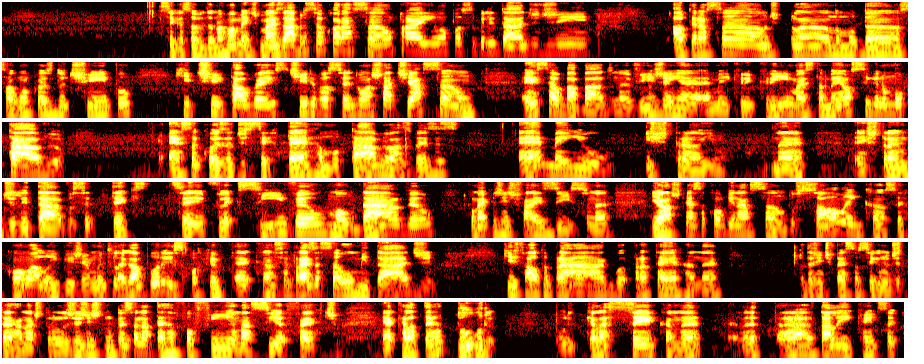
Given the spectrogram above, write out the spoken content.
Siga sua vida normalmente, mas abra seu coração para ir uma possibilidade de alteração, de plano, mudança, alguma coisa do tipo que te talvez tire você de uma chateação. Esse é o babado, né? Virgem é, é meio cri-cri, mas também é um signo mutável. Essa coisa de ser terra mutável, às vezes, é meio estranho, né? É estranho de lidar. Você tem que ser flexível, moldável. Como é que a gente faz isso, né? E eu acho que essa combinação do Sol em Câncer com a Lua em Virgem é muito legal por isso, porque é, Câncer traz essa umidade que falta para a água, para a Terra, né? Quando a gente pensa no signo de Terra na astrologia, a gente não pensa na Terra fofinha, macia, fértil. É aquela Terra dura, porque ela é seca, né? Ela é, tá, tá ali, quente, seca.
